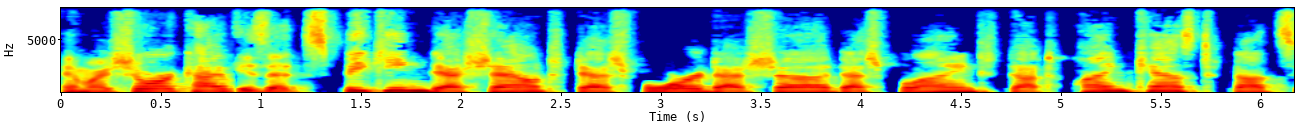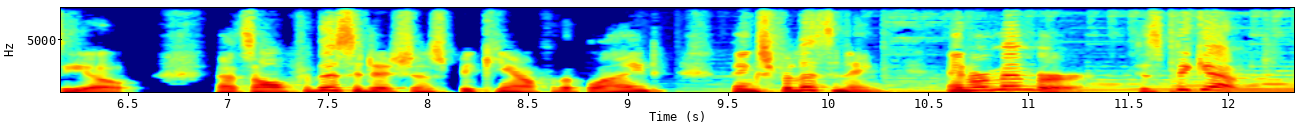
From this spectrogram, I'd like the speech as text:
And my show archive is at speaking-out-for-blind.pinecast.co. That's all for this edition of Speaking Out for the Blind. Thanks for listening. And remember to speak out.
